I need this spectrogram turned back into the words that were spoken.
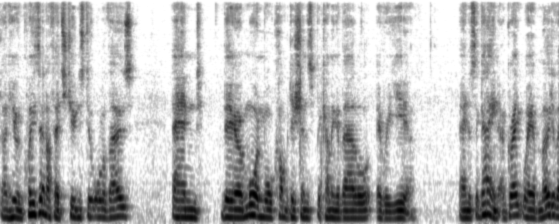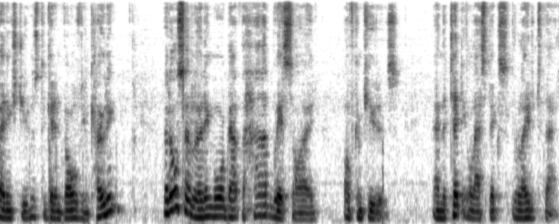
done here in Queensland. I've had students do all of those. And there are more and more competitions becoming available every year. And it's again, a great way of motivating students to get involved in coding, but also learning more about the hardware side of computers and the technical aspects related to that.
